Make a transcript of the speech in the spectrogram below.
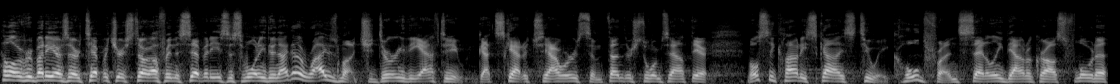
Hello, everybody. As our temperatures start off in the 70s this morning, they're not going to rise much during the afternoon. We've got scattered showers, some thunderstorms out there, mostly cloudy skies too. A cold front settling down across Florida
